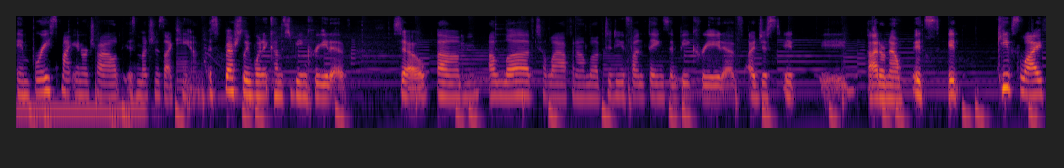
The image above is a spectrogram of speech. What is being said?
embrace my inner child as much as I can, especially when it comes to being creative. So um, I love to laugh and I love to do fun things and be creative. I just it, it I don't know. It's it keeps life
